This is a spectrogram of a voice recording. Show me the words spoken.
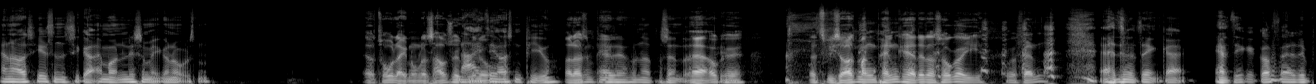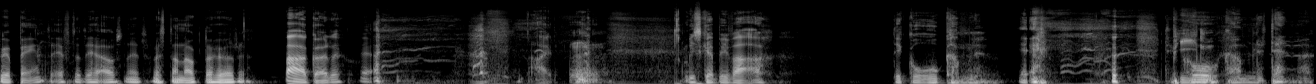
Han har også hele tiden en cigar i munden, ligesom Egon Olsen. jeg tror, der er ikke nogen, der har Nej, det er også en pive. Og der er også en Ja, pibe? det er 100 procent. Ja, okay. Man spiser også mange pandekager, det er der sukker i. Hvad fanden? Ja, det var dengang. Ja, det kan godt være, at det bliver band efter det her afsnit, hvis der er nok, der hører det. Bare gør det. Ja. Nej. Vi skal bevare det gode gamle. Ja. det Piben. gode gamle Danmark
